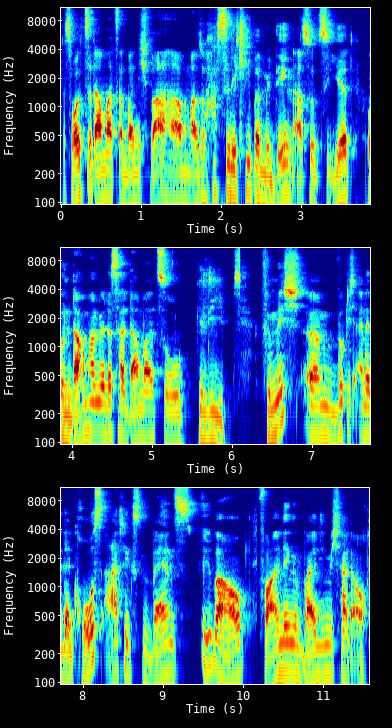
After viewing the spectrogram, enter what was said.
Das wolltest du damals aber nicht wahrhaben. Also hast du dich lieber mit denen assoziiert. Und darum haben wir das halt damals so geliebt. Für mich ähm, wirklich eine der großartigsten Bands überhaupt. Vor allen Dingen, weil die mich halt auch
